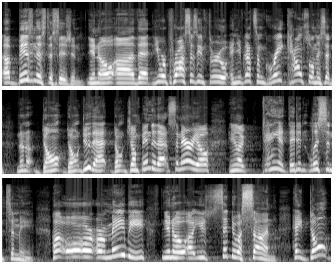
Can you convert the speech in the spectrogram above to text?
a business decision, you know, uh, that you were processing through, and you've got some great counsel, and they said, no, no, don't, don't do that. Don't jump into that scenario. And you're like, dang it, they didn't listen to me. Uh, or, or, maybe, you know, uh, you said to a son, hey, don't,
